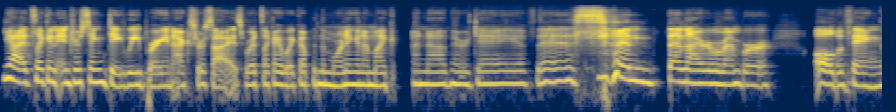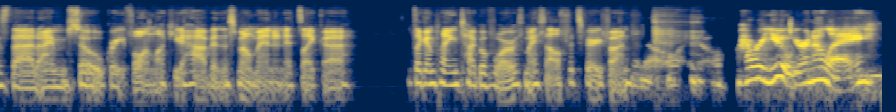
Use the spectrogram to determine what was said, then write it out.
yeah, it's like an interesting daily brain exercise where it's like I wake up in the morning and I'm like, another day of this. And then I remember all the things that I'm so grateful and lucky to have in this moment. And it's like a it's like I'm playing tug of war with myself. It's very fun. I know, I know. How are you? You're in LA.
